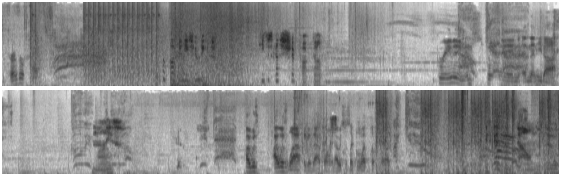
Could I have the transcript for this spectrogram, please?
He turns around. What the fuck is he shooting at? He just got shit fucked up. Screaming and spraying, and then he dies. Nice. I was I was laughing at that point. I was just like, what the fuck? These guys have downs, dude.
